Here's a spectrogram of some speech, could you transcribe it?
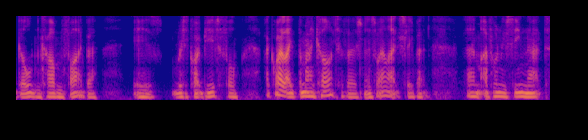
golden carbon fibre is really quite beautiful. I quite like the Micarta version as well, actually, but um, I've only seen that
